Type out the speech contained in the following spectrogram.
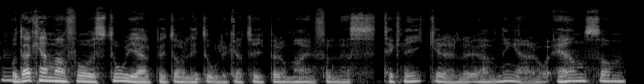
Mm. Och där kan man få stor hjälp av lite olika typer av mindfulness-tekniker eller övningar. Och en som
